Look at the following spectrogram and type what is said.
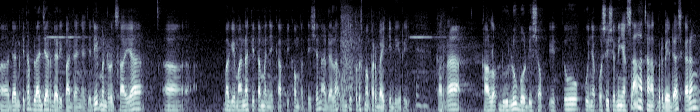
uh, dan kita belajar daripadanya. Jadi menurut saya uh, bagaimana kita menyikapi competition adalah untuk terus memperbaiki diri. Mm-hmm. Karena kalau dulu body shop itu punya positioning yang sangat-sangat berbeda, sekarang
